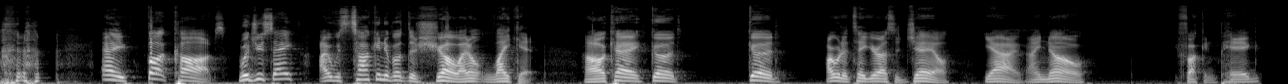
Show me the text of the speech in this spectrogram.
hey, fuck cops. What'd you say? I was talking about the show. I don't like it. Okay, good. Good. I would have taken your ass to jail. Yeah, I know. You fucking pig.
